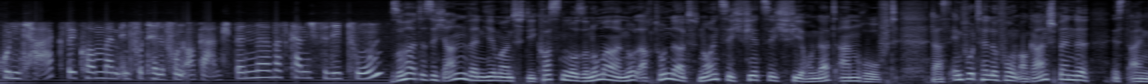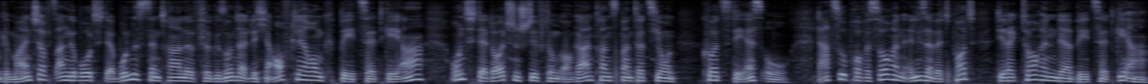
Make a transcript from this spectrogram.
Guten Tag, willkommen beim Infotelefon Organspende. Was kann ich für Sie tun? So hört es sich an, wenn jemand die kostenlose Nummer 0800 90 40 400 anruft. Das Infotelefon Organspende ist ein Gemeinschaftsangebot der Bundeszentrale für gesundheitliche Aufklärung BZGA und der Deutschen Stiftung Organtransplantation, kurz DSO. Dazu Professorin Elisabeth Pott, Direktorin der BZGA.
